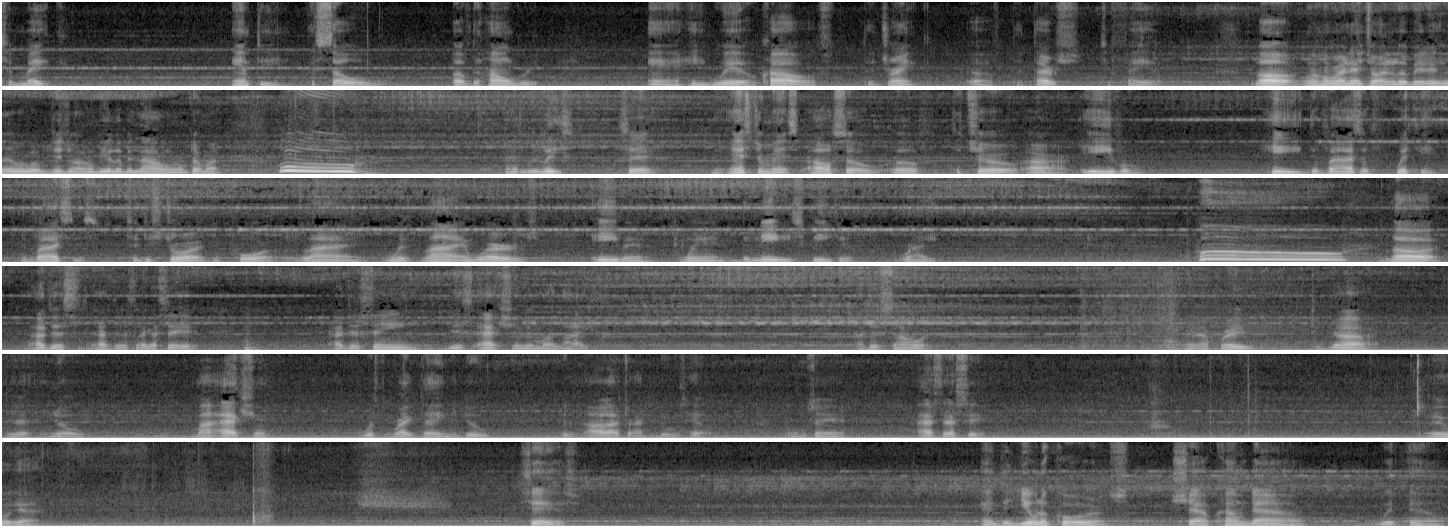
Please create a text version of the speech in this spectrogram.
to make empty the soul of the hungry, and he will cause the drink of the thirst to fail. Lord, we're gonna run that joint a little bit. This joint gonna be a little bit long. I'm talking about. Woo! Had to release. Said the instruments also of the churl are evil. He deviseth wicked devices to destroy the poor, lying with lying words, even when the needy speaketh right. Whoo, Lord, I just, I just, like I said, I just seen this action in my life. I just saw it. And I pray to God that, you know, my action was the right thing to do because all I tried to do was help. You know what I'm saying? That's, that's it. And we got says and the unicorns shall come down with them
